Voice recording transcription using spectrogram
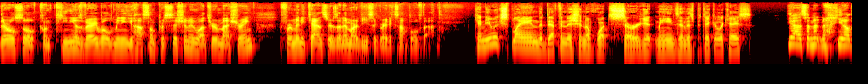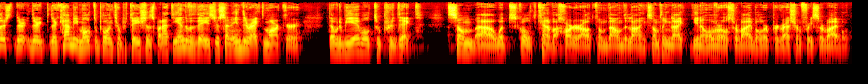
they're also continuous variables, meaning you have some precision in what you're measuring. For many cancers, an MRD is a great example of that. Can you explain the definition of what surrogate means in this particular case? Yeah, so you know, there's there there there can be multiple interpretations, but at the end of the day, it's just an indirect marker that would be able to predict some uh, what's called kind of a harder outcome down the line, something like you know overall survival or progression-free survival.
